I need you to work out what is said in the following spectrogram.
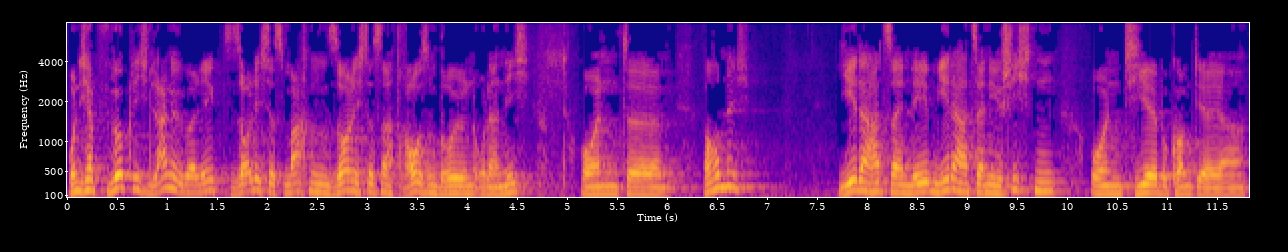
Und ich habe wirklich lange überlegt, soll ich das machen, soll ich das nach draußen brüllen oder nicht? Und äh, warum nicht? Jeder hat sein Leben, jeder hat seine Geschichten und hier bekommt ihr ja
